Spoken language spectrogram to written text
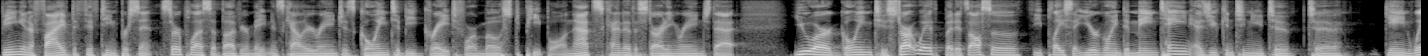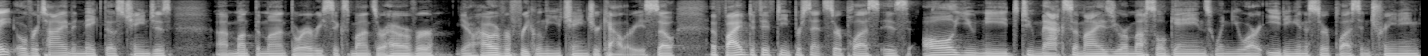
being in a 5 to 15% surplus above your maintenance calorie range is going to be great for most people and that's kind of the starting range that you are going to start with but it's also the place that you're going to maintain as you continue to to gain weight over time and make those changes uh, month to month or every six months or however you know however frequently you change your calories. So a 5 to 15% surplus is all you need to maximize your muscle gains when you are eating in a surplus and training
